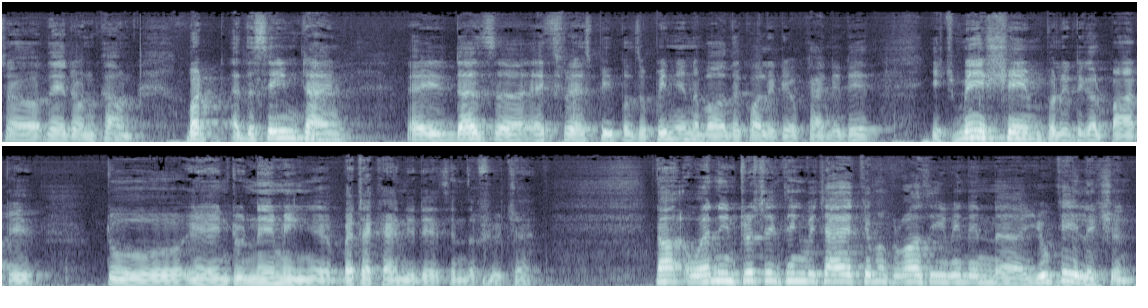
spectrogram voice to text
so they don't count. But at the same time, it does uh, express people's opinion about the quality of candidates. It may shame political parties to uh, into naming uh, better candidates in the future. Now, one interesting thing which I came across even in UK uh, election,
